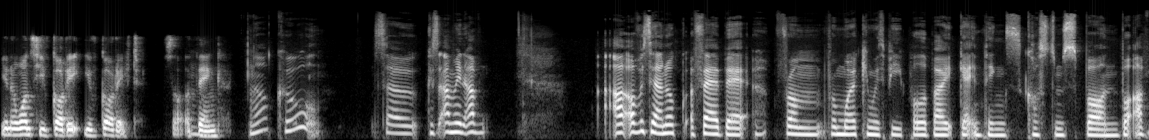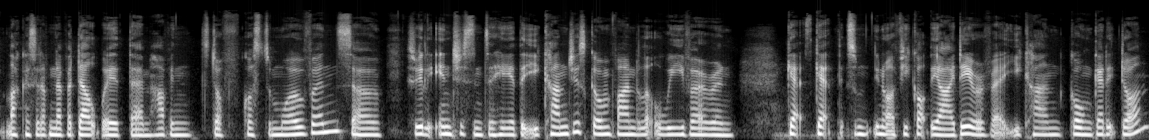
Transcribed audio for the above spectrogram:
You know, once you've got it, you've got it, sort of mm. thing. Oh, cool. So, because I mean, I've obviously I know a fair bit from from working with people about getting things custom spun, but I've, like I said, I've never dealt with them having stuff custom woven. So it's really interesting to hear that you can just go and find a little weaver and get get some. You know, if you got the idea of it, you can go and get it done.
